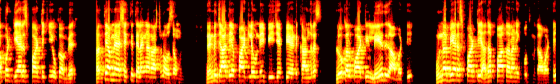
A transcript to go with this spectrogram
అప్పటి టీఆర్ఎస్ పార్టీకి ఒక ప్రత్యామ్నాయ శక్తి తెలంగాణ రాష్ట్రంలో అవసరం ఉంది. రెండు జాతీయ పార్టీలు ఉన్నాయి BJP and Congress. Local party లేదు కాబట్టి ఉన్న బీఆర్ఎస్ పార్టీ అధపాతాలానికి పోతుంది కాబట్టి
